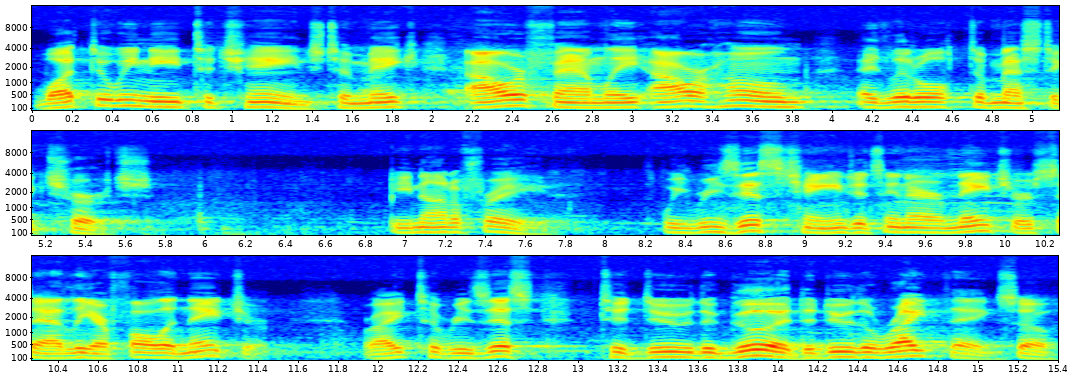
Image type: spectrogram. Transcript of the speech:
What do we need to change to make our family, our home, a little domestic church? Be not afraid. We resist change. It's in our nature, sadly, our fallen nature, right? To resist, to do the good, to do the right thing. So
